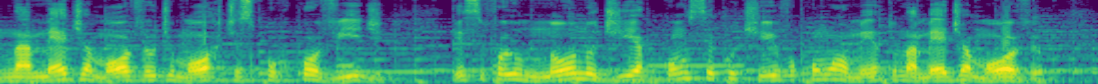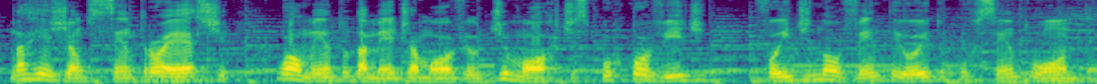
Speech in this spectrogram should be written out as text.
na média móvel de mortes por Covid. Esse foi o nono dia consecutivo com um aumento na média móvel. Na região centro-oeste, o aumento da média móvel de mortes por Covid foi de 98% ontem.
